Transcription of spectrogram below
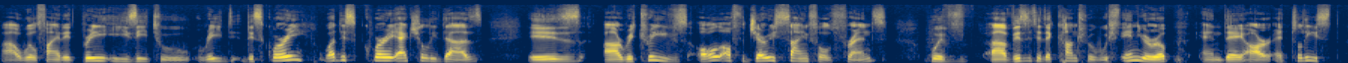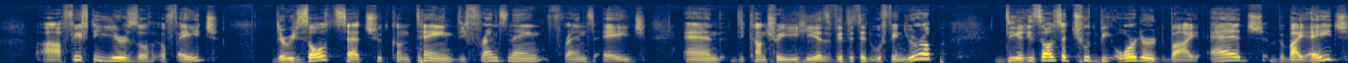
uh, will find it pretty easy to read this query. What this query actually does is uh, retrieves all of Jerry Seinfeld friends who have uh, visited a country within Europe and they are at least uh, 50 years of, of age the result set should contain the friend's name, friend's age, and the country he has visited within Europe. The result set should be ordered by age, by age,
